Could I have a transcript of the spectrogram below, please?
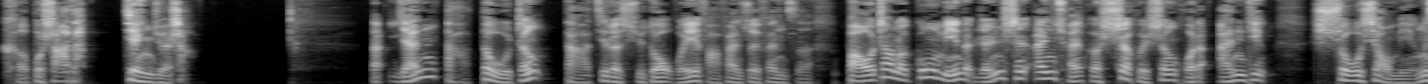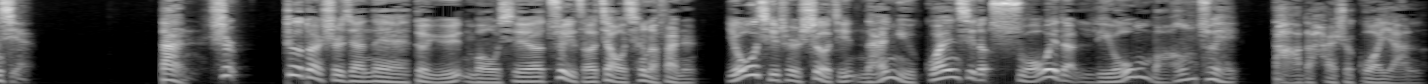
可不杀的坚决杀。那严打斗争打击了许多违法犯罪分子，保障了公民的人身安全和社会生活的安定，收效明显。但是这段时间内，对于某些罪责较轻的犯人，尤其是涉及男女关系的所谓的流氓罪，打的还是过严了。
